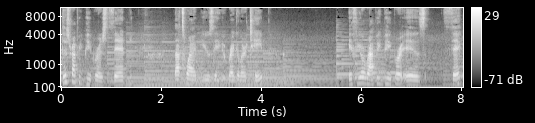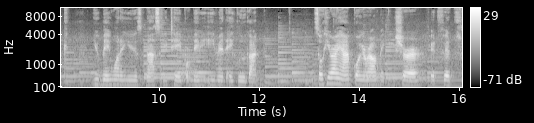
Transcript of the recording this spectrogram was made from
this wrapping paper is thin. That's why I'm using regular tape. If your wrapping paper is thick, you may want to use masking tape or maybe even a glue gun. So here I am going around making sure it fits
